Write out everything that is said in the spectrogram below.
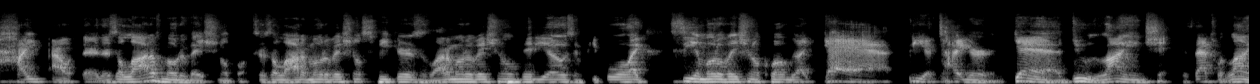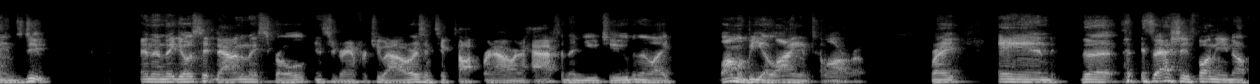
hype out there. There's a lot of motivational books. There's a lot of motivational speakers. There's a lot of motivational videos, and people will like see a motivational quote and be like, "Yeah, be a tiger. Yeah, do lion shit because that's what lions do." And then they go sit down and they scroll Instagram for two hours and TikTok for an hour and a half, and then YouTube, and they're like, "Well, I'm gonna be a lion tomorrow," right? And the it's actually funny enough.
